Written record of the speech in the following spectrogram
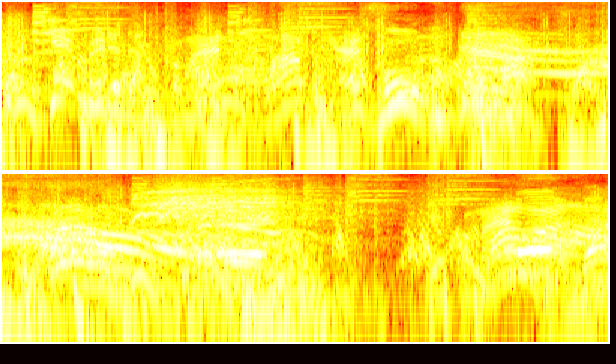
Good! Get rid of them, command. Up, yes. Move. Your command. My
